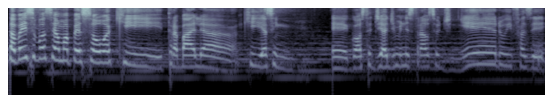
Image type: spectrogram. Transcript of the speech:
Talvez se você é uma pessoa que trabalha, que assim, é, gosta de administrar o seu dinheiro e fazer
